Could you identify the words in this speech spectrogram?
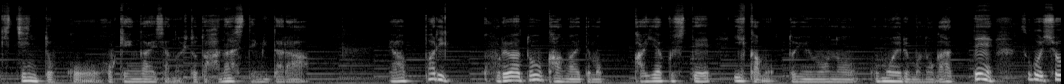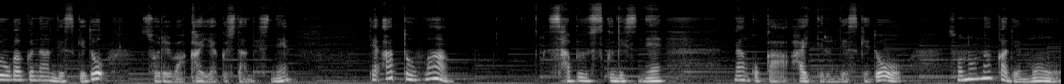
きちんとこう保険会社の人と話してみたらやっぱりこれはどう考えても解約していいかもというものを思えるものがあってすごい少額なんですけどそれは解約したんですね。であとはサブスクですね。何個か入ってるんですけどその中でも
